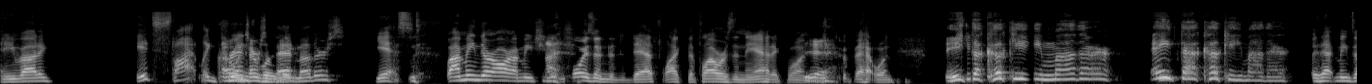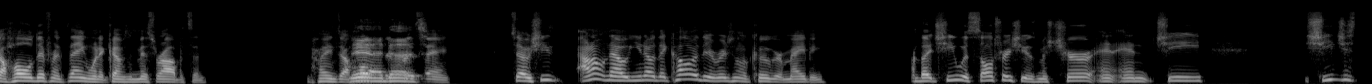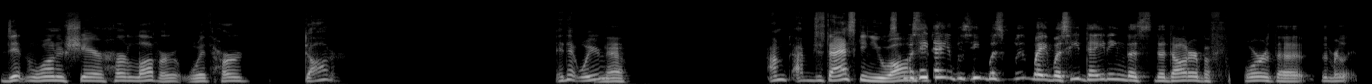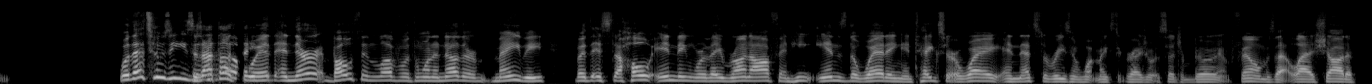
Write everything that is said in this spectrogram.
Anybody? It's slightly Oh, in terms of bad mothers, Yes. Well, I mean, there are. I mean, she didn't poison her to death like the flowers in the attic one. Yeah. that one. eat the cookie, mother. Eat the cookie, mother. That means a whole different thing when it comes to Miss Robinson. It a whole Yeah, it does. thing. So she's, I don't know, you know, they call her the original cougar, maybe, but she was sultry, she was mature, and and she, she just didn't want to share her lover with her daughter. Isn't it weird? No. I'm I'm just asking you So all. was he dating? Was he was wait? Was he dating this the daughter before the the? Well, that's who he's in I love thought they- with, and they're both in love with one another, maybe. But it's the whole ending where they run off and he ends the wedding and takes her away. And that's the reason what makes The Graduate such a brilliant film is that last shot of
